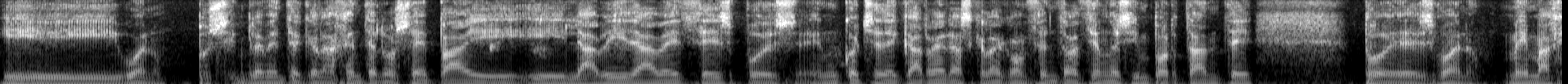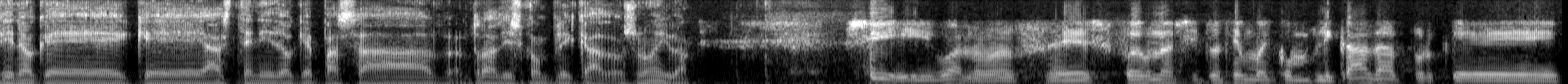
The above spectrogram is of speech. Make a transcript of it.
y, bueno, pues simplemente que la gente lo sepa y, la vida a veces, pues en un coche de carreras que la concentración es importante, pues bueno, me imagino que, has tenido que pasar rallies complicados, ¿no, Iván? Sí, bueno, fue una situación muy complicada porque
